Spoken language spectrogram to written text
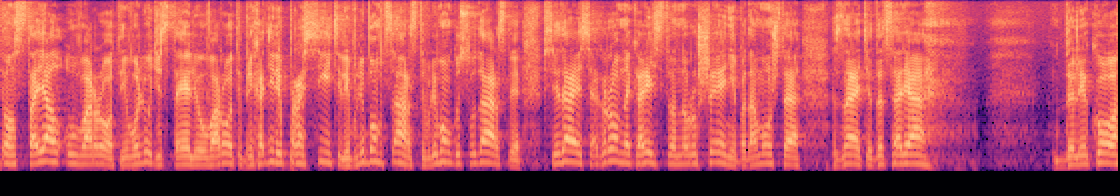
Он стоял у ворот, его люди стояли у ворот, и приходили просители в любом царстве, в любом государстве. Всегда есть огромное количество нарушений, потому что, знаете, до царя далеко,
